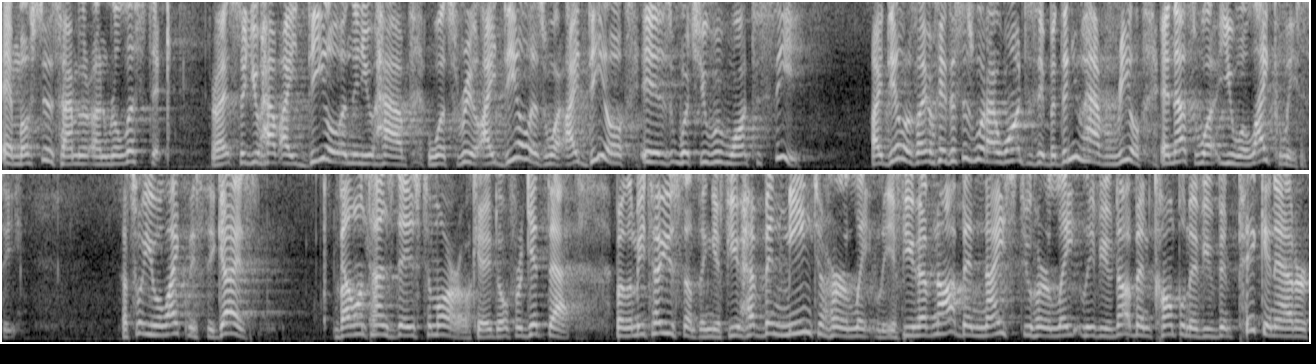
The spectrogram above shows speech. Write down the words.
and most of the time they're unrealistic right? So you have ideal and then you have what's real. Ideal is what? Ideal is what you would want to see. Ideal is like, okay, this is what I want to see, but then you have real, and that's what you will likely see. That's what you will likely see. Guys, Valentine's Day is tomorrow, okay? Don't forget that. But let me tell you something. If you have been mean to her lately, if you have not been nice to her lately, if you've not been complimenting, if you've been picking at her,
